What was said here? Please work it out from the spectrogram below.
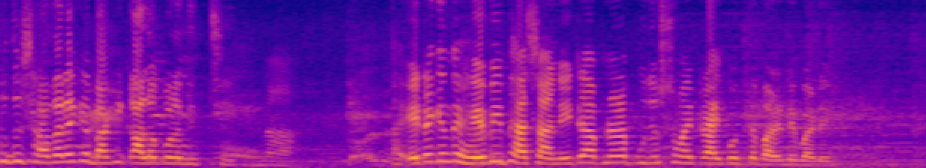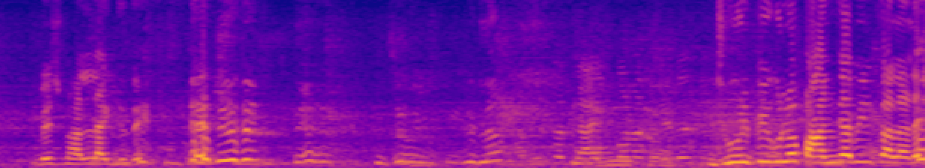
শুধু সাদা রেখে বাকি কালো করে দিচ্ছি। না। এটা কিন্তু হেভি ফ্যাশন এটা আপনারা পুজোর সময় ট্রাই করতে পারেন এবারে। বেশ ভালো লাগছে দেখতে। আমি তো যাই করা ছেড়ে ঝুলপিগুলো পাঞ্জাবির কালারে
